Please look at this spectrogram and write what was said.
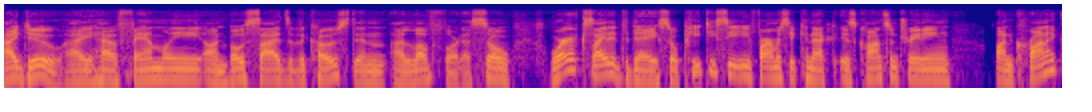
I do. I have family on both sides of the coast and I love Florida. So, we're excited today. So, PTCE Pharmacy Connect is concentrating on chronic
